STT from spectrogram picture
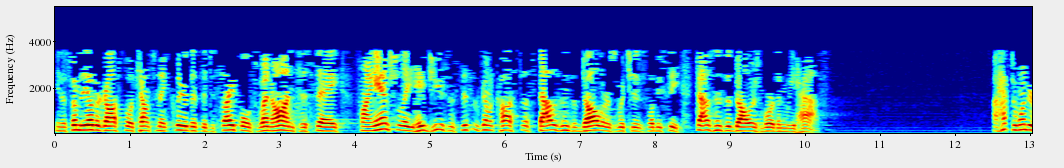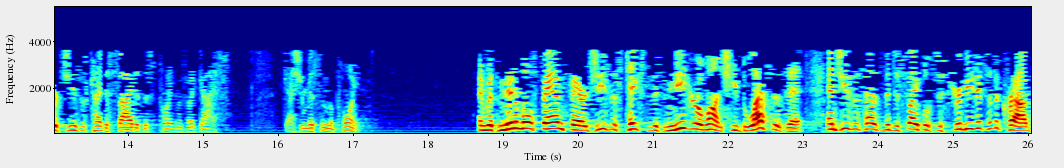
You know, some of the other gospel accounts make clear that the disciples went on to say financially, hey, Jesus, this is going to cost us thousands of dollars, which is, let me see, thousands of dollars more than we have. I have to wonder if Jesus kind of sighed at this point and was like, guys, guys, you're missing the point. And with minimal fanfare, Jesus takes this meager lunch, he blesses it, and Jesus has the disciples distribute it to the crowd.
